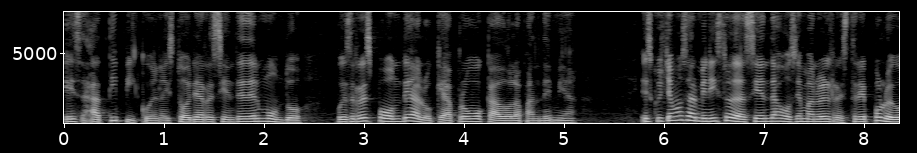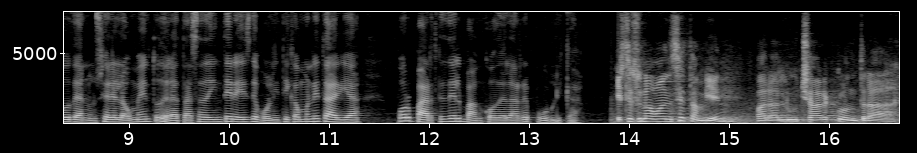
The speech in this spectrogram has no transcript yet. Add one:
es atípico en la historia reciente del mundo, pues responde a lo que ha provocado la pandemia. Escuchamos al ministro de Hacienda José Manuel Restrepo luego de anunciar el aumento de la tasa de interés de política monetaria por parte del Banco de la República. Este es un avance también para luchar contra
